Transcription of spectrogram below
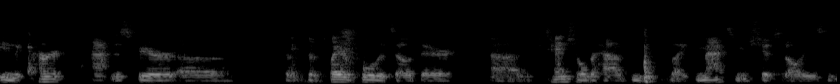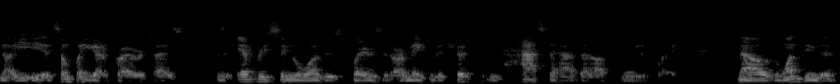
In the current atmosphere of the, the player pool that's out there, uh, the potential to have like maximum shifts at all these. You know, you, at some point you got to prioritize because every single one of these players that are making the trip has to have that opportunity to play. Now, the one thing that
